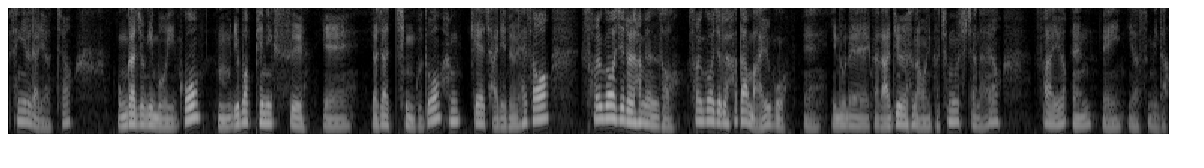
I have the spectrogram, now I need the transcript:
생일날이었죠. 온 가족이 모이고 음, 리버 피닉스의 여자친구도 함께 자리를 해서 설거지를 하면서 설거지를 하다 말고 예, 이 노래가 라디오에서 나오니까 춤을 추잖아요. Fire and Rain이었습니다.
